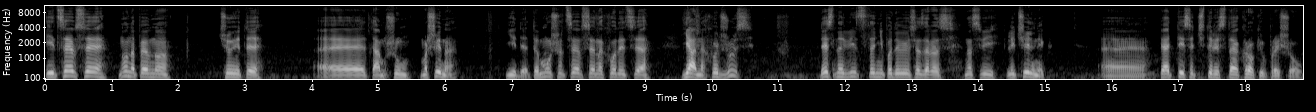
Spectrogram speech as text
І це все, ну, напевно, чуєте, е, там шум машина їде, тому що це все знаходиться. Я знаходжусь десь на відстані, подивився зараз на свій лічильник. Е, 5400 кроків пройшов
